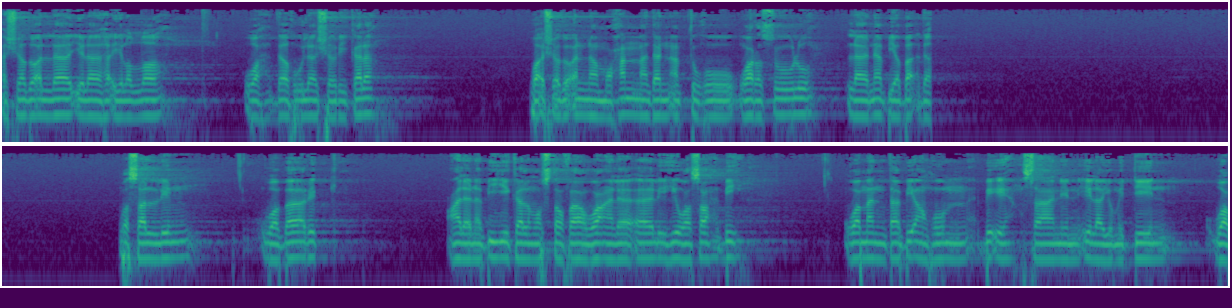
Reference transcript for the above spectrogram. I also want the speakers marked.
Speaker 1: أشهد أن لا إله إلا الله وحده لا شريك له وأشهد أن محمدا عبده ورسوله لا نبي بعده. وسلم وبارك على نبيك المصطفى وعلى آله وصحبه wa man tabi'ahum bi ihsanin ila yumidin wa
